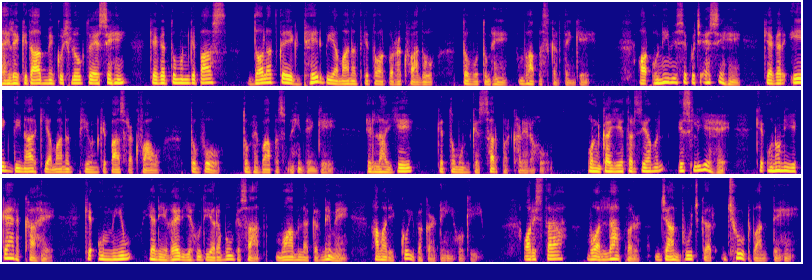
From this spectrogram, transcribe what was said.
اہل کتاب میں کچھ لوگ تو ایسے ہیں کہ اگر تم ان کے پاس دولت کا ایک ڈھیر بھی امانت کے طور پر رکھوا دو، تو وہ تمہیں واپس کر دیں گے۔ اور انہی میں سے کچھ ایسے ہیں کہ اگر ایک دینار کی امانت بھی ان کے پاس رکھواؤ، تو وہ تمہیں واپس نہیں دیں گے۔ اللہ یہ کہ تم ان کے سر پر کھڑے رہو۔ ان کا یہ طرز عمل اس لیے ہے کہ انہوں نے یہ کہہ رکھا ہے کہ امیوں یعنی غیر یہودی عربوں کے ساتھ معاملہ کرنے میں ہماری کوئی پکڑ نہیں ہوگی۔ اور اس طرح وہ اللہ پر جان بوجھ کر جھوٹ باندھتے ہیں۔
